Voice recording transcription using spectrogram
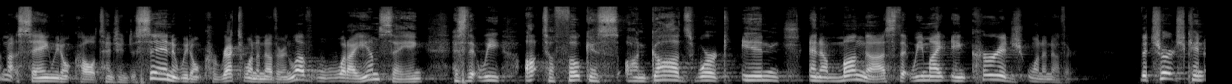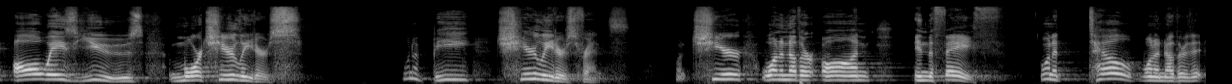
I'm not saying we don't call attention to sin and we don't correct one another in love. What I am saying is that we ought to focus on God's work in and among us that we might encourage one another. The church can always use more cheerleaders. I want to be cheerleaders, friends. I want to cheer one another on in the faith. We want to tell one another that,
